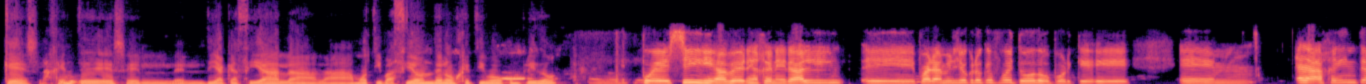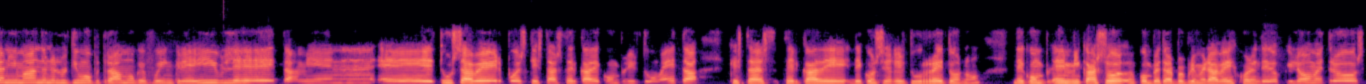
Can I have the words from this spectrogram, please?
¿Qué es? ¿La gente? ¿Es el, día que hacía? La, motivación del objetivo cumplido? Pues sí, a ver, en general, eh, para mí yo creo que fue todo, porque eh, la gente animando en el último tramo que fue increíble, también eh, tú saber pues que estás cerca de cumplir tu meta, que estás cerca de, conseguir tu reto, ¿no? De, en mi caso, completar por primera vez 42 kilómetros,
